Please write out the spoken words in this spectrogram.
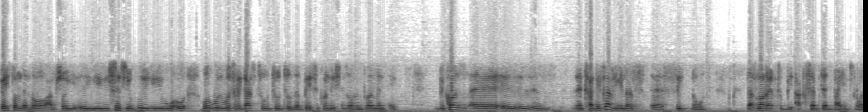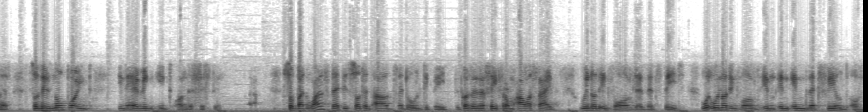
based on the law, I'm sure, you, you, since you, you, with regards to, to, to the basic conditions of employment act, because uh, uh the traditional healers uh, does not have to be accepted by employers. So there's no point in having it on the system. So, but once that is sorted out, that whole debate, because as I say, from our side, we're not involved at that stage. We're not involved in, in, in that field of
